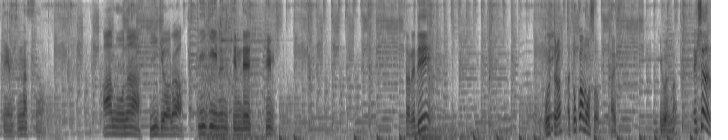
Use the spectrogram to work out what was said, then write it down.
대형 신났어. 아무나 이겨라. 이기는 게 내 팀. 자, ready. 뭐였더라? 아, 또 까먹었어. 아이씨. 이거였나? 액션.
